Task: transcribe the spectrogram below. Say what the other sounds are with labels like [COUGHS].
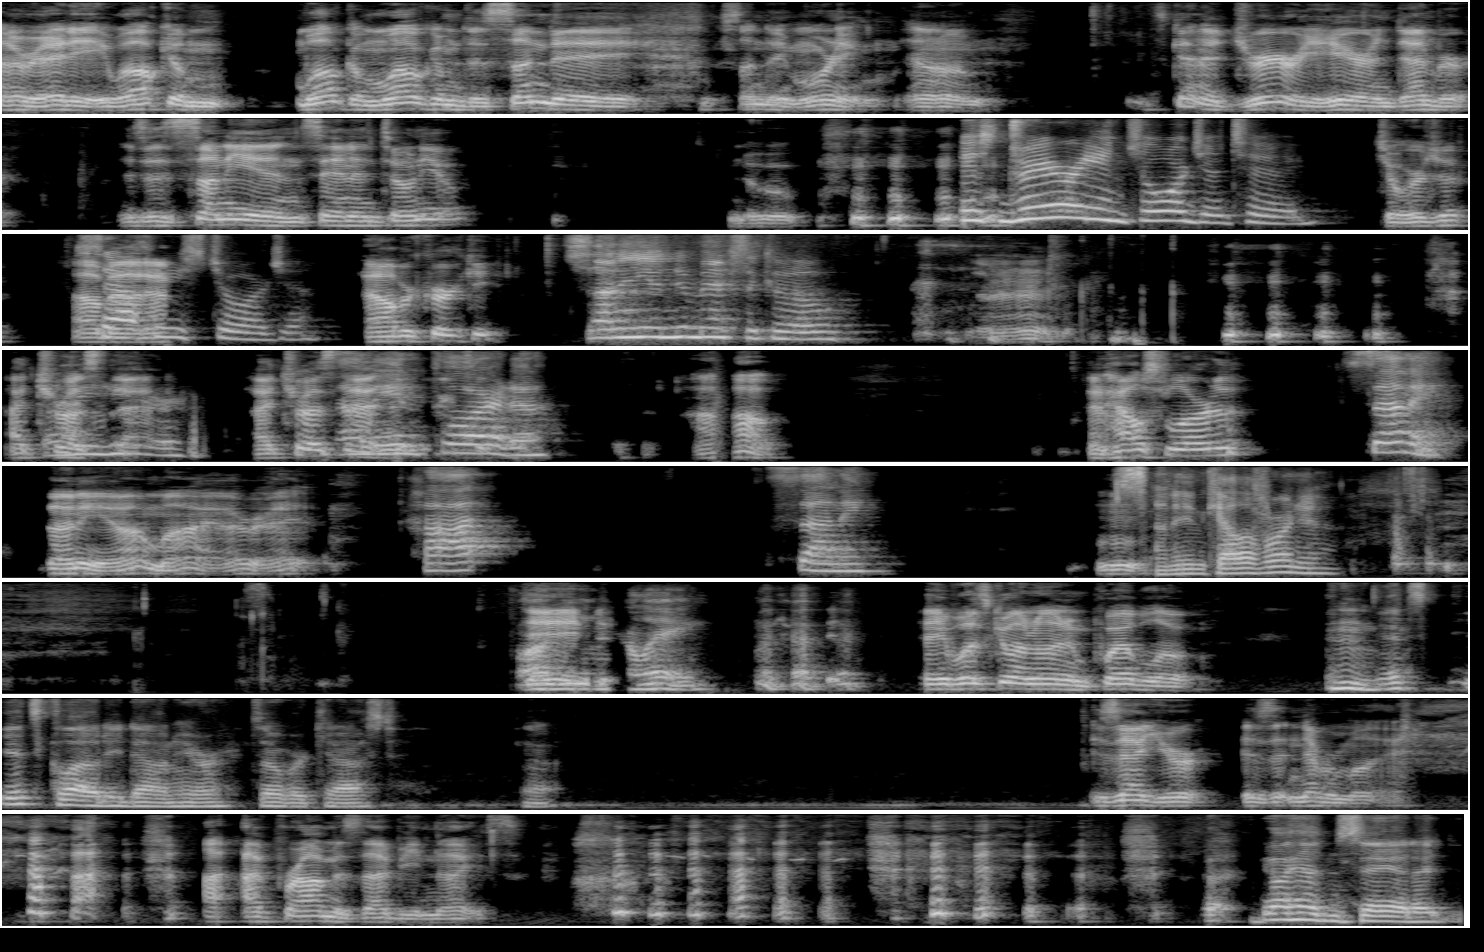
Alrighty, welcome, welcome, welcome to Sunday, Sunday morning. Um, it's kind of dreary here in Denver. Is it sunny in San Antonio? No. [LAUGHS] It's dreary in Georgia too, Georgia? How about Al- southeast Georgia. Albuquerque? Sunny in New Mexico. All right. [LAUGHS] I trust Sunny that. here. I trust that. Sunny in Florida. Oh. And how's Florida? Sunny, Sunny. Oh my. All right. hot, sunny. Mm. Sunny in California. Foggy Hey. in LA. [LAUGHS] Hey, what's going on in Pueblo? it's it's cloudy down here. It's overcast. Yeah. Is that your? Is it? Never mind. [LAUGHS] I, I promise that'd be nice. [LAUGHS] Go ahead and say it,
